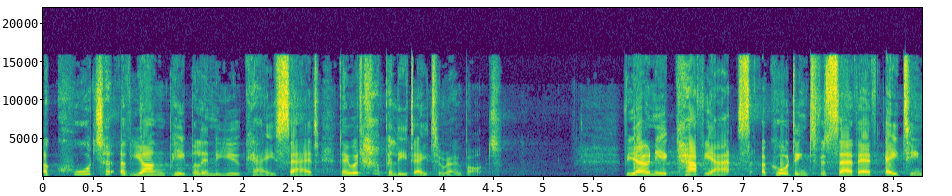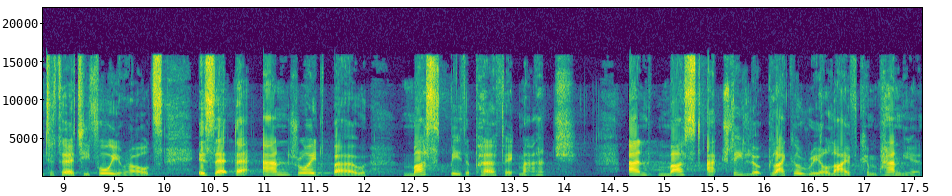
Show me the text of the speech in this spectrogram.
a quarter of young people in the UK said they would happily date a robot. The only caveat, according to the survey of 18 to 34 year olds, is that their Android beau must be the perfect match and must actually look like a real life companion.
